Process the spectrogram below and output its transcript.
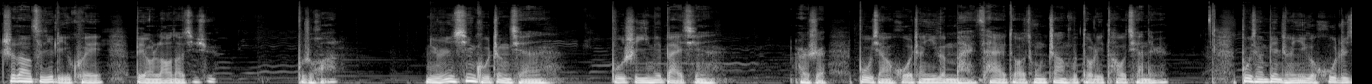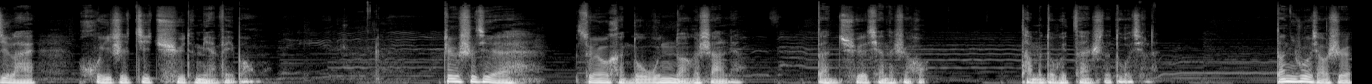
知道自己理亏，便又唠叨几句，不说话了。女人辛苦挣钱，不是因为拜金，而是不想活成一个买菜都要从丈夫兜里掏钱的人，不想变成一个呼之即来、挥之即去的免费保姆。这个世界虽然有很多温暖和善良，但缺钱的时候。他们都会暂时的躲起来。当你弱小时，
